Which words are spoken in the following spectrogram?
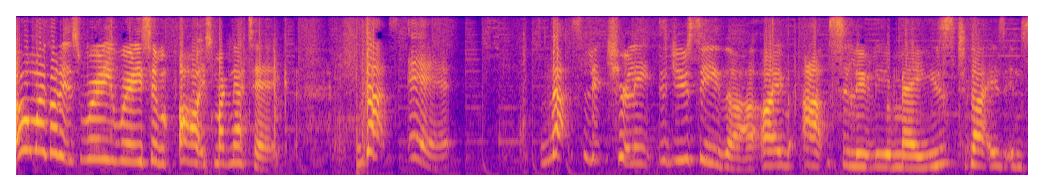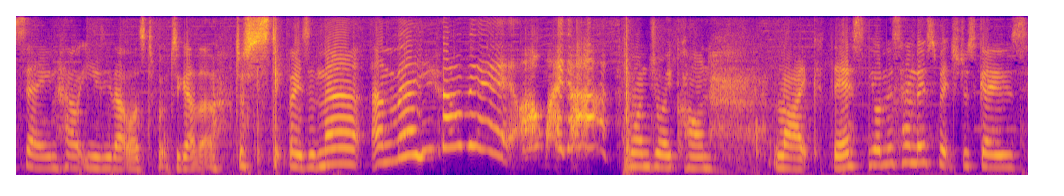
Oh my god, it's really, really simple. Oh, it's magnetic. That's it. That's literally, did you see that? I'm absolutely amazed. That is insane how easy that was to put together. Just stick those in there and there you have it. Oh my god. One Joy-Con like this. Your Nintendo Switch just goes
